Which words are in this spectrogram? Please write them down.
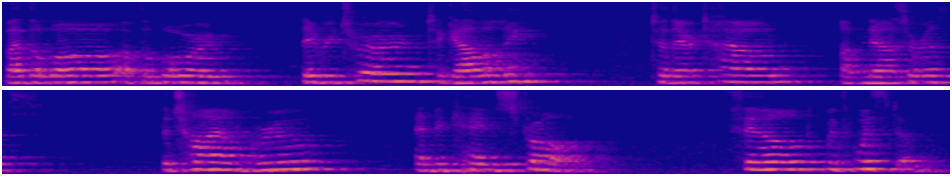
by the law of the Lord, they returned to Galilee, to their town of Nazareth. The child grew and became strong, filled with wisdom,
